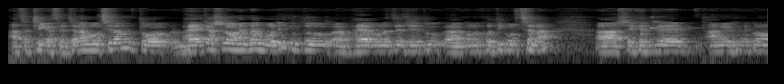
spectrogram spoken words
আচ্ছা ঠিক আছে যেটা বলছিলাম তো ভাইয়াকে আসলে অনেকবার বলি কিন্তু ভাইয়া বলেছে যেহেতু কোনো ক্ষতি করছে না সেক্ষেত্রে আমি ওখানে কোনো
